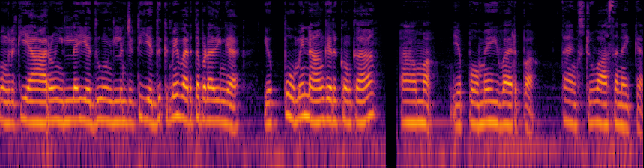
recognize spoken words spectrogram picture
உங்களுக்கு யாரும் இல்லை எதுவும் இல்லைன்னு சொல்லிட்டு எதுக்குமே வருத்தப்படாதீங்க. எப்பவுமே நாங்க இருக்கோம்க்கா. ஆமா எப்பவுமே இவா இருப்பா. தேங்க்ஸ் டு வாசனைக்கா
